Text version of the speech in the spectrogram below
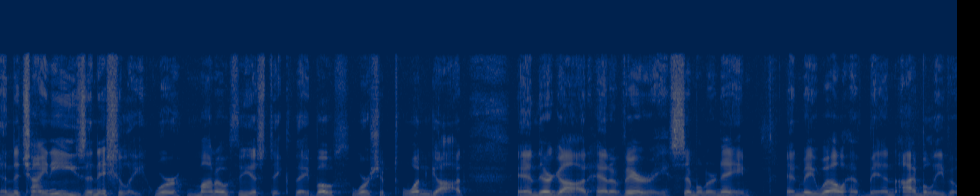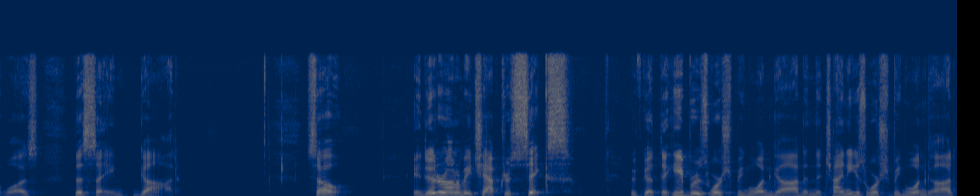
and the Chinese initially were monotheistic. They both worshiped one God, and their God had a very similar name and may well have been, I believe it was, the same God. So, in Deuteronomy chapter 6, We've got the Hebrews worshiping one God and the Chinese worshiping one God.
